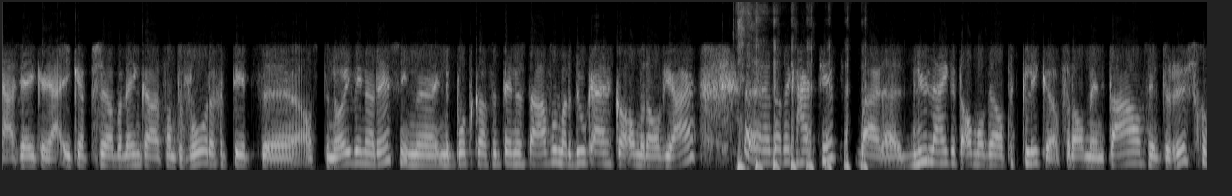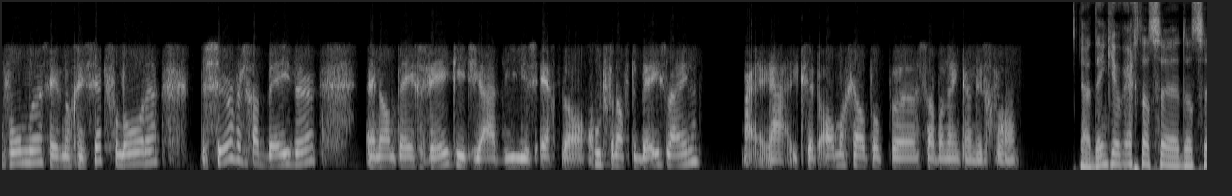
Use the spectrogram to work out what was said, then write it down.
Ja, zeker. Ja. Ik heb Sabalenka van tevoren getipt uh, als toernooiwinnares in, uh, in de podcast de tennistafel. Maar dat doe ik eigenlijk al anderhalf jaar uh, dat ik haar tip. Maar nu lijkt het allemaal wel te klikken. Vooral mentaal. Ze heeft rust gevonden. Ze heeft nog geen set verloren. De service gaat beter. En dan tegen Vekic, ja, die is echt wel goed vanaf de baseline. Maar ja, ik zet al mijn geld op Sabalenka in dit geval. Ja, denk je ook echt dat ze, dat ze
